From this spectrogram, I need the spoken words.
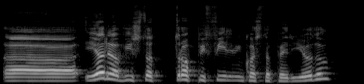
Uh, io ne ho visto troppi film in questo periodo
